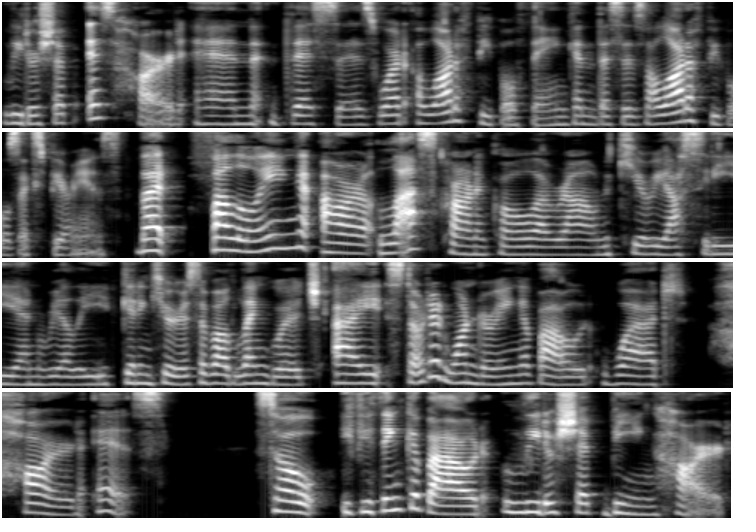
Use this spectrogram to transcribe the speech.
leadership is hard and this is what a lot of people think and this is a lot of people's experience. But following our last chronicle around curiosity and really getting curious about language, I started wondering about what hard is. So if you think about leadership being hard,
